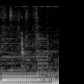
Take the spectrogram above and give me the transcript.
Thank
